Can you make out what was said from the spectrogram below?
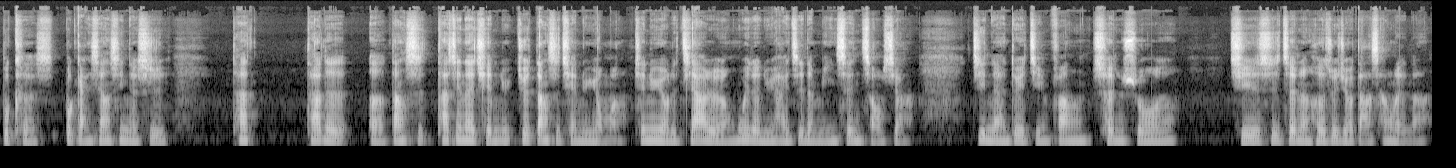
不可不敢相信的是，他他的。呃，当时他现在前女就当时前女友嘛，前女友的家人为了女孩子的名声着想，竟然对警方称说，其实是真人喝醉酒打伤人了，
